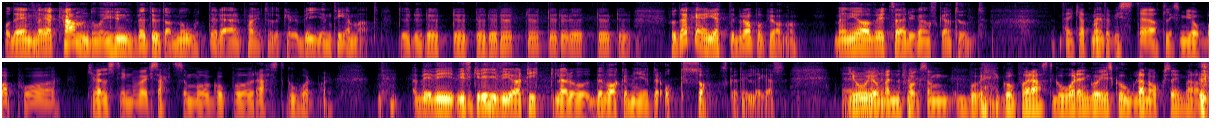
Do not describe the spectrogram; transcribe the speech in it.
Och det enda jag kan då i huvudet utan noter är Pirates of the Caribbean-temat. Så där kan jag jättebra på piano. Men i övrigt så är det ju ganska tunt. Jag tänker att man inte visste att liksom jobba på kvällstid var exakt som att gå på rastgård bara. Vi, vi, vi skriver ju artiklar och bevakar nyheter också, ska tilläggas. Jo, jo, Eh, men folk som går på rastgården går ju i skolan också emellanåt.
